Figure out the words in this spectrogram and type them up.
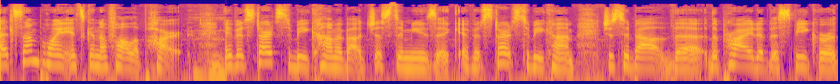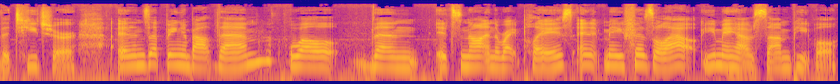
at some point it's going to fall apart. Mm-hmm. If it starts to become about just the music, if it starts to become just about the the pride of the speaker or the teacher, it ends up being about them. Well, then it's not in the right place and it may fizzle out. You may have some people,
